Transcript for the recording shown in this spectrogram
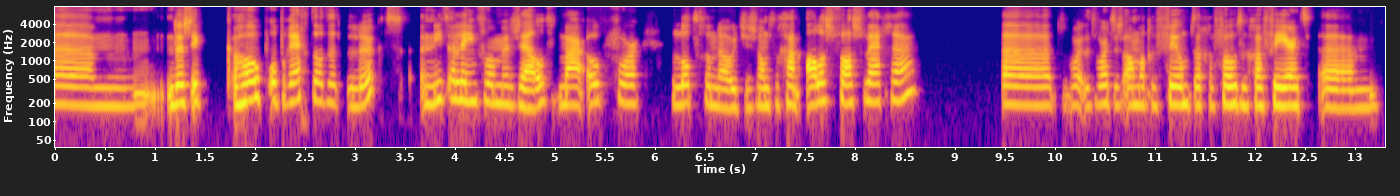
Um, dus ik hoop oprecht dat het lukt. Niet alleen voor mezelf, maar ook voor lotgenootjes. Want we gaan alles vastleggen. Uh, het, wordt, het wordt dus allemaal gefilmd en gefotografeerd. Um,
